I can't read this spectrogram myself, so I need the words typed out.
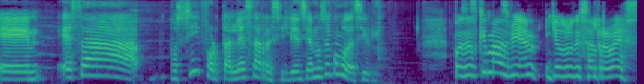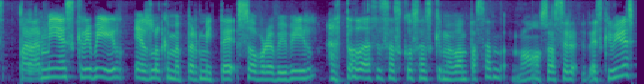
eh, esa, pues sí, fortaleza, resiliencia, no sé cómo decirlo. Pues es que más bien yo creo que es al revés. Para mí escribir es lo que me permite sobrevivir a todas esas cosas que me van pasando, ¿no? O sea, escribir es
